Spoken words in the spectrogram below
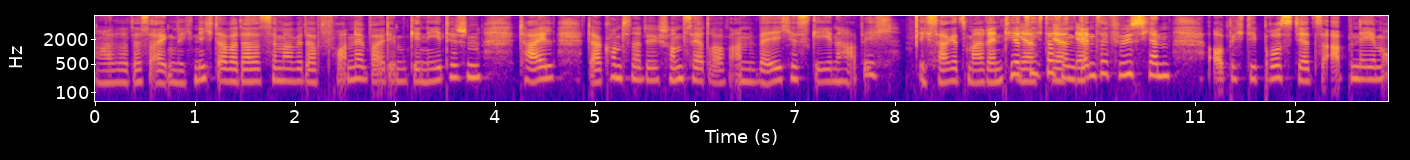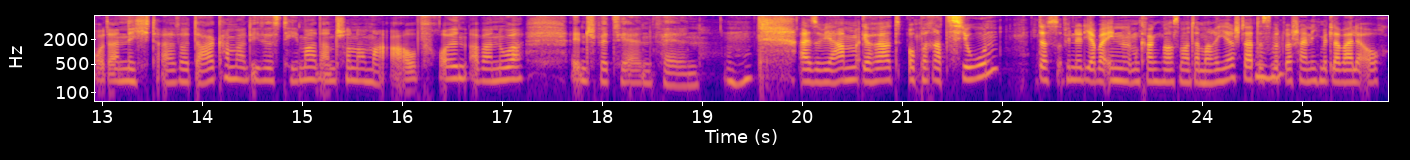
Also das eigentlich nicht, aber da sind wir wieder vorne bei dem genetischen Teil. Da kommt es natürlich schon sehr drauf an, welches Gen habe ich. Ich sage jetzt mal, rentiert ja, sich das ja, in ja. Gänsefüßchen, ob ich die Brust jetzt abnehme oder nicht. Also da kann man dieses Thema dann schon nochmal aufrollen, aber nur in speziellen Fällen. Mhm. Also wir haben gehört, Operation das findet ja bei Ihnen im Krankenhaus Martha Maria statt. Das mhm. wird wahrscheinlich mittlerweile auch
